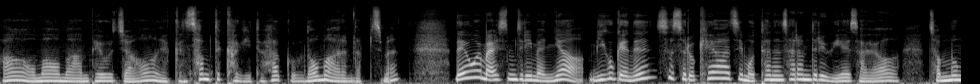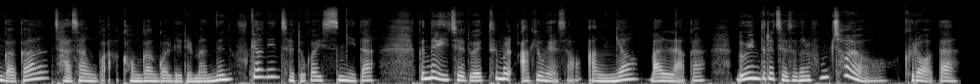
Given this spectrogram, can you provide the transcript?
아, 어마어마한 배우죠. 약간 섬뜩하기도 하고 너무 아름답지만. 내용을 말씀드리면요. 미국에는 스스로 케어하지 못하는 사람들을 위해서요. 전문가가 자산과 건강 관리를 맡는 후견인 제도가 있습니다. 근데 이 제도의 틈을 악용해서 악녀, 말라가 노인들의 재산을 훔쳐요. 그러다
